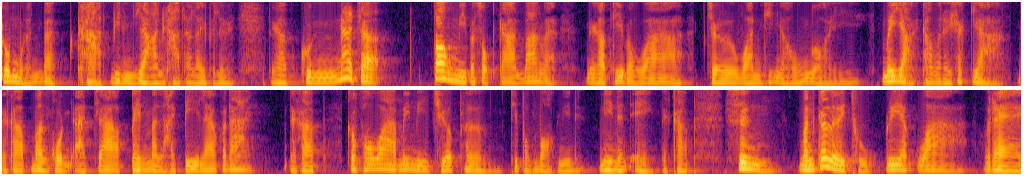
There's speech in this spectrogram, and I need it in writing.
ก็เหมือนแบบขาดวิญญาณขาดอะไรไปเลยนะครับ คุณน่าจะต้องมีประสบการณ์บ้างแหละนะครับ ที่แบบว่าเจอวันที่เหงาหงอย ไม่อยากทำอะไรสักอย่างนะครับ บางคนอาจจะเป็นมาหลายปีแล้วก็ได้นะครับ ก็เพราะว่าไม่มีเชื้อเพลิงที่ผมบอกนี่นี่นั่นเองนะครับ ซึ่งมันก็เลยถูกเรียกว่า แรง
